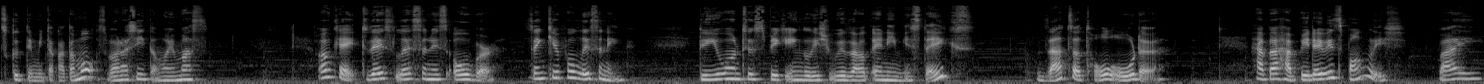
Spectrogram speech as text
作ってみた方も素晴らしいと思います Okay, today's lesson is over. Thank you for listening. Do you want to speak English without any mistakes? That's a tall order. Have a happy day with Spanglish. Bye.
